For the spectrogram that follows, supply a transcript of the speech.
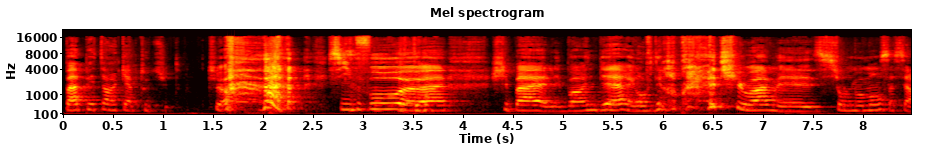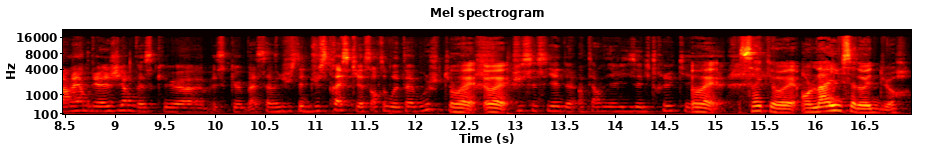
pas péter un câble tout de suite, tu vois. S'il faut, euh, je sais pas, aller boire une bière et revenir après, tu vois. Mais sur le moment, ça sert à rien de réagir parce que, euh, parce que bah, ça va juste être du stress qui va sortir de ta bouche, tu vois. Ouais, ouais. Juste essayer d'internaliser le truc. Et, Ouais, c'est vrai que ouais, en live ça doit être dur.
